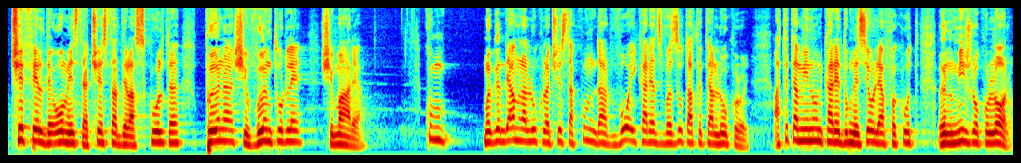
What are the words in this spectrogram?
ce fel de om este acesta de la scultă până și vânturile și marea. Cum mă gândeam la lucrul acesta, cum, dar voi care ați văzut atâtea lucruri, atâtea minuni care Dumnezeu le-a făcut în mijlocul lor,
